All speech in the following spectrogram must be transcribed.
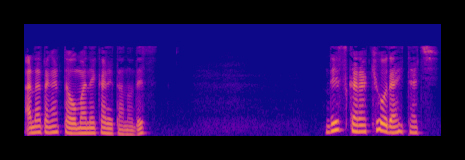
あなた方を招かれたのです。ですから兄弟たち、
